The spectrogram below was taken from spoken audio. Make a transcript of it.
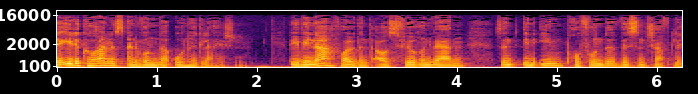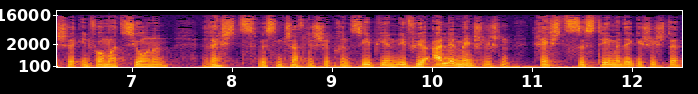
Der edle Koran ist ein Wunder ohnegleichen. Wie wir nachfolgend ausführen werden, sind in ihm profunde wissenschaftliche Informationen, rechtswissenschaftliche Prinzipien, die für alle menschlichen Rechtssysteme der Geschichte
